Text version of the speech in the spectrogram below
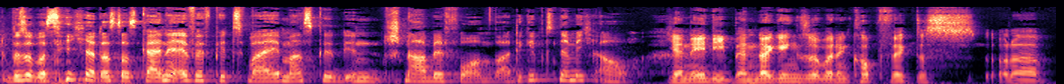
Du bist aber sicher, dass das keine FFP2-Maske in Schnabelform war. Die gibt's nämlich auch. Ja, nee, die Bänder gingen so über den Kopf weg. Das, oder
